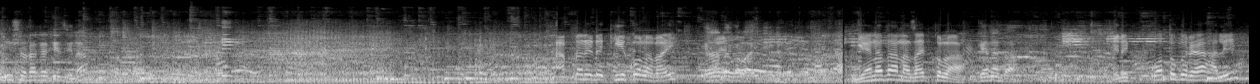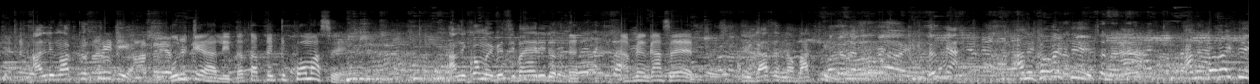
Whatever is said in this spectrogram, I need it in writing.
দুইশো টাকা কেজি না? আপনার এটা কি কলা ভাই? গেনাদা না জাইত কলা? কেনাদা এটা কত করে হালি? আলি মাত্র কুড়ি টিয়া কুড়ি টাকা হালি তাতে আপনি একটু কম আছে। আমি কমে বেশি বাইরে ধরে। আপনার গাছের? গাছের না বাকি আমি ঠকাইছি। আমি ঠকাইছি।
